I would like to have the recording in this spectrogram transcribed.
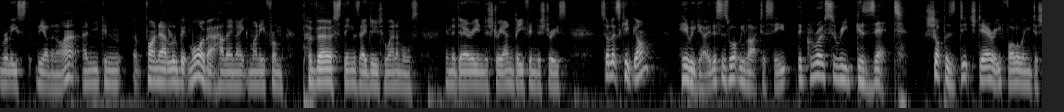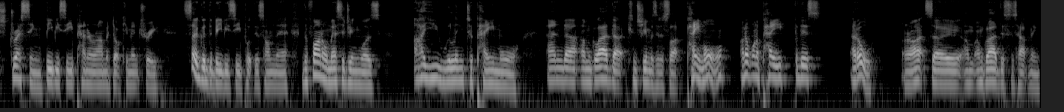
released the other night. And you can uh, find out a little bit more about how they make money from perverse things they do to animals in the dairy industry and beef industries. So let's keep going. Here we go. This is what we like to see. The grocery gazette. Shoppers ditch dairy following distressing bbc panorama documentary. So good the bbc put this on there. The final messaging was are you willing to pay more? And uh, I'm glad that consumers are just like, pay more? I don't want to pay for this at all. All right, so I'm, I'm glad this is happening.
